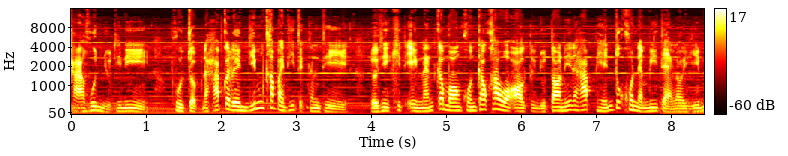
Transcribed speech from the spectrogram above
ค้าหุ้นอยู่ที่นี่ ผู้จบนะครับก็เดินยิ้มเข้าไปที่ตึกทันที ดยที่คิดเองนั้นก็มองคนเข้าๆออกๆตึกอยู่ตอนนี้นะครับ เห็นทุกคนเนี่ยมีแต่รอยยิ้ม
